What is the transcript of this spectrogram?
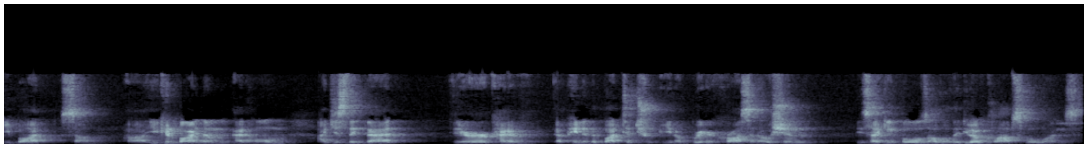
he bought some. Uh, you can buy them at home. I just think that they're kind of a pain in the butt to you know bring across an ocean. These hiking poles, although they do have collapsible ones,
